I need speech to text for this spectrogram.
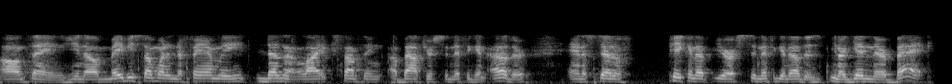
on things? You know, maybe someone in the family doesn't like something about your significant other, and instead of picking up your significant other's, you know, getting their back,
